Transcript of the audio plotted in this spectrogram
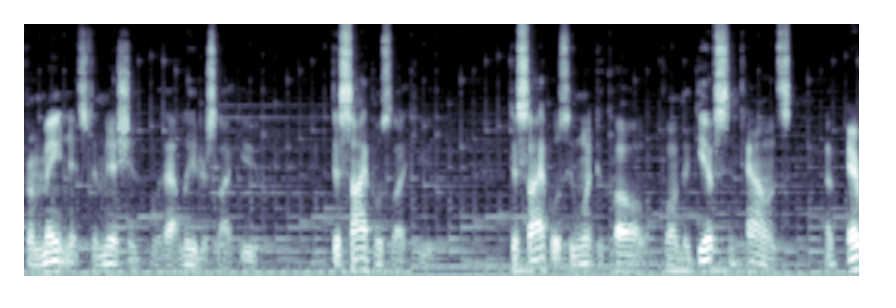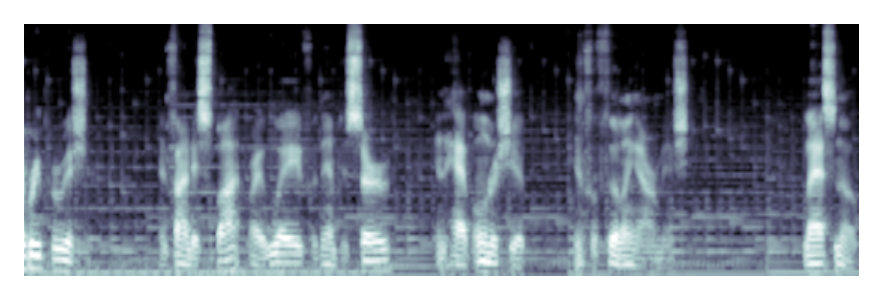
from maintenance to mission without leaders like you, disciples like you, disciples who want to call upon the gifts and talents of every parishioner and find a spot or a way for them to serve and have ownership in fulfilling our mission. Last note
